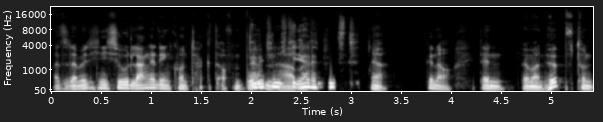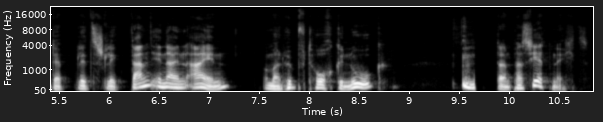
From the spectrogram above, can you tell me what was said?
Also damit ich nicht so lange den Kontakt auf dem damit du Boden nicht habe. geerdet bist. Genau. Denn wenn man hüpft und der Blitz schlägt dann in einen ein und man hüpft hoch genug, dann passiert nichts.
